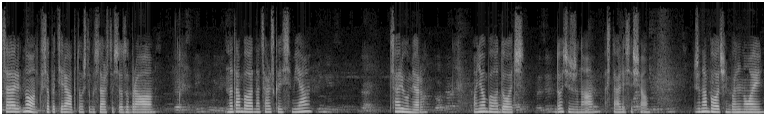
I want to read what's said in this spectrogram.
царь, ну, он все потерял, потому что государство все забрало. Но там была одна царская семья. Царь умер. У него была дочь. Дочь и жена остались еще. Жена была очень больной.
